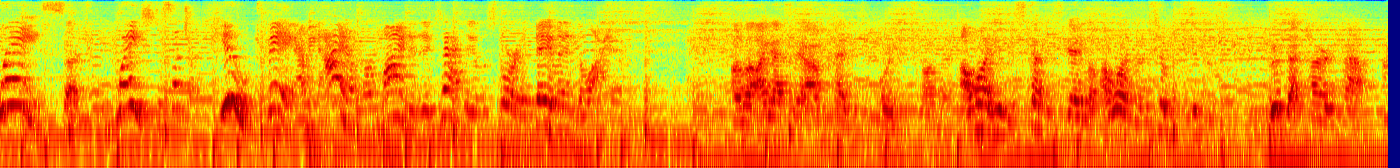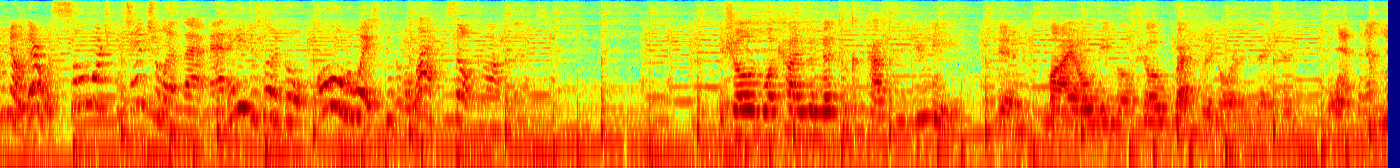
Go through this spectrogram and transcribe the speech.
lay such waste to such a huge being. I mean, I am reminded exactly of the story of David and Goliath. Oh, I'm, I gotta say, I'm kind of disappointed in Strongman. I wanted him to step his game up. I wanted him to just rip that tire in half. I know, there was so much potential in that, man, and he just let it go all the waste because of a lack of self-confidence. It shows what kind of mental capacity you need in my own Email Show wrestling organization. Or Definitely.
